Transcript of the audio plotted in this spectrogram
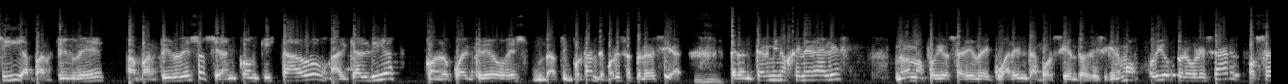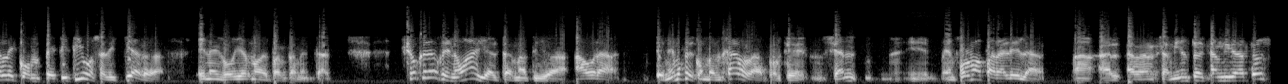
sí, a partir de a partir de eso se han conquistado alcaldías con lo cual creo es un dato importante, por eso te lo decía. Pero en términos generales, no hemos podido salir del 40%, es decir, que no hemos podido progresar o serle competitivos a la izquierda en el gobierno departamental. Yo creo que no hay alternativa. Ahora, tenemos que convencerla, porque se han, eh, en forma paralela al lanzamiento de candidatos,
